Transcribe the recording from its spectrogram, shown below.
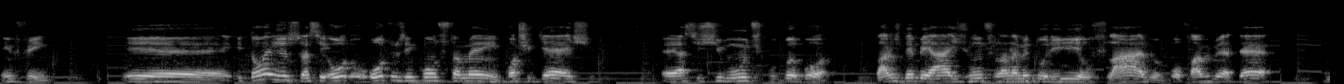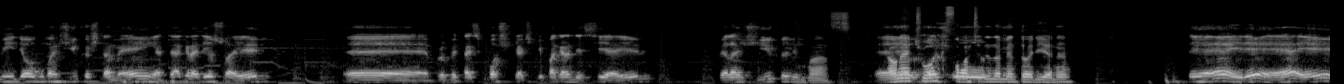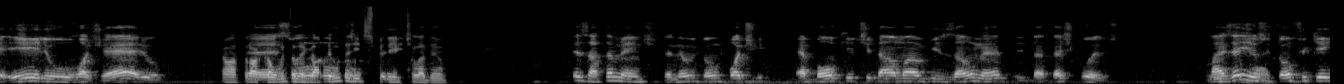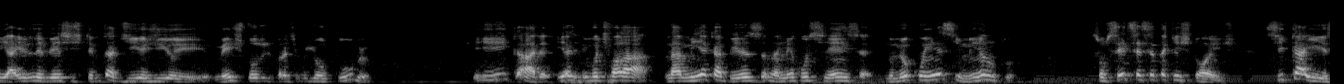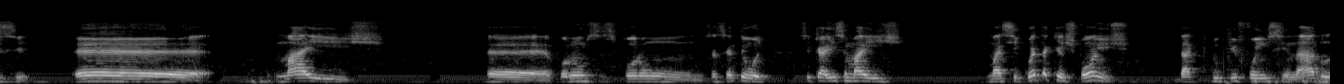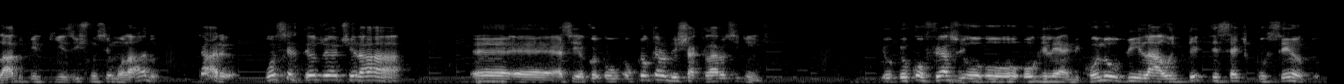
enfim. É, então é isso. Assim, outros encontros também, podcast, é, assisti muitos, pô, vários DBAs juntos lá na mentoria, o Flávio, pô, o Flávio até me deu algumas dicas também, até agradeço a ele. É, aproveitar esse podcast aqui para agradecer a ele pelas dicas. Massa. É, é um network o, forte dentro da mentoria, né? É, ele é, é, ele, o Rogério. É uma troca é, muito legal, tem muita gente experiente lá dentro. Exatamente, entendeu? Então pode é bom que te dá uma visão né, das coisas. Mas Muito é isso. Bom. Então eu fiquei. Aí eu levei esses 30 dias de mês todo de praticamente de outubro. E, cara, e eu vou te falar, na minha cabeça, na minha consciência, no meu conhecimento, são 160 questões. Se caísse é, mais. É, foram, foram 68. Se caísse mais mas 50 questões da, do que foi ensinado lá, do que, que existe no simulado, cara, com certeza eu ia tirar. É, é, assim, o, o, que eu quero deixar claro é o seguinte: eu, eu confesso, o, Guilherme, quando eu vi lá 87%,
